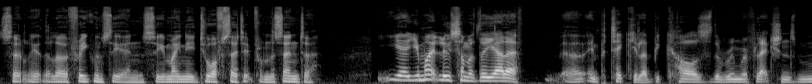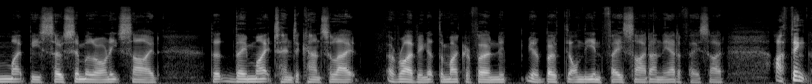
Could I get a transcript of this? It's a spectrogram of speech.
certainly at the lower frequency end, so you may need to offset it from the centre? Yeah, you might lose some of the LF uh, in particular because the room reflections might be so similar on each side that they might tend to cancel out arriving at the microphone, you know, both on the in phase side and the out of phase side. I think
